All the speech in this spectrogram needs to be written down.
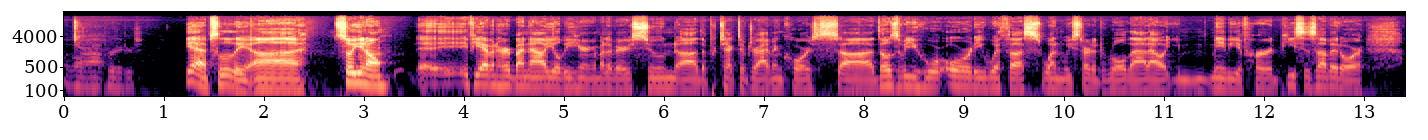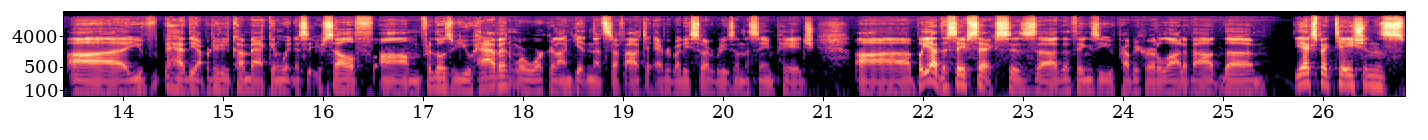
of our operators? Yeah, absolutely. Uh, so, you know, if you haven't heard by now, you'll be hearing about it very soon. Uh, the protective driving course. Uh, those of you who were already with us when we started to roll that out, you maybe have heard pieces of it, or uh, you've had the opportunity to come back and witness it yourself. Um, for those of you who haven't, we're working on getting that stuff out to everybody so everybody's on the same page. Uh, but yeah, the Safe Six is uh, the things that you've probably heard a lot about. The the expectations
